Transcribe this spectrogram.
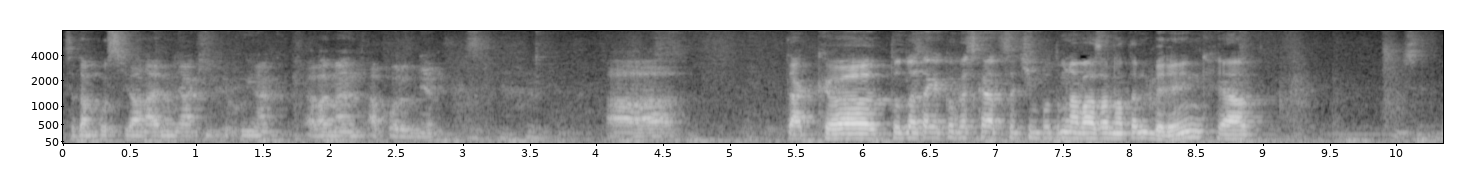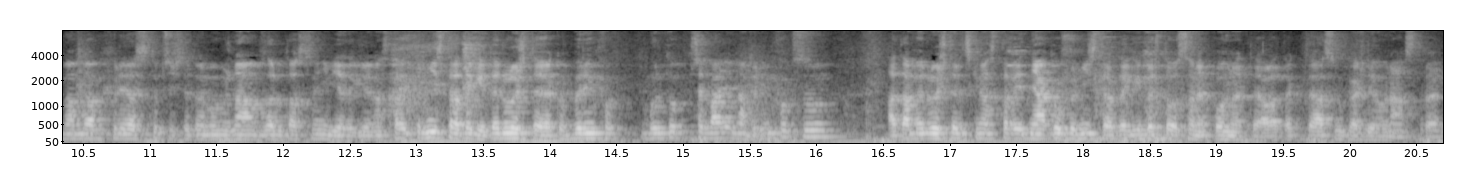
se tam posílá najednou nějaký trochu jinak element a podobně. A, tak eh, tohle tak jako ve zkrátce, čím potom navázat na ten bidding. Já vám dám chvíli, asi to přečtete, nebo možná vzadu to asi není vidět, takže nastavit první strategii, to je důležité, jako bidding, budu to předvádět na Bidding Foxu, a tam je důležité vždycky nastavit nějakou první strategii, bez toho se nepohnete, ale tak to je asi u každého nástroje.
